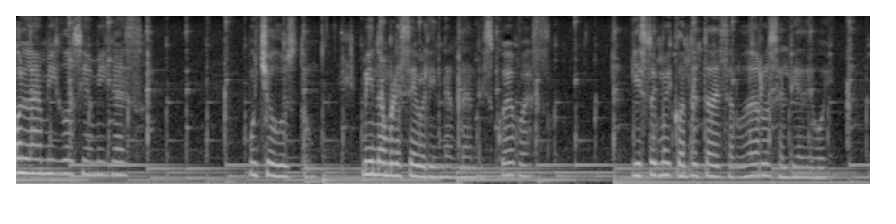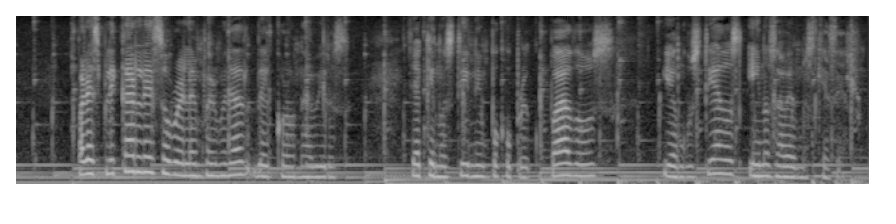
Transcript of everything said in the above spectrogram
Hola amigos y amigas, mucho gusto. Mi nombre es Evelyn Hernández Cuevas y estoy muy contenta de saludarlos el día de hoy para explicarles sobre la enfermedad del coronavirus, ya que nos tiene un poco preocupados y angustiados y no sabemos qué hacer.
